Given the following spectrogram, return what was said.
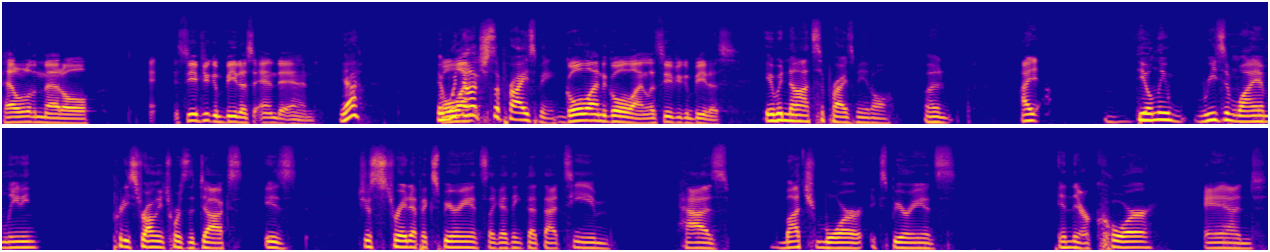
pedal to the metal, see if you can beat us end to end. Yeah. It Goal would line- not surprise me. Goal line to goal line. Let's see if you can beat us. It would not surprise me at all. And I the only reason why I'm leaning pretty strongly towards the Ducks is just straight up experience. Like I think that that team has much more experience in their core and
